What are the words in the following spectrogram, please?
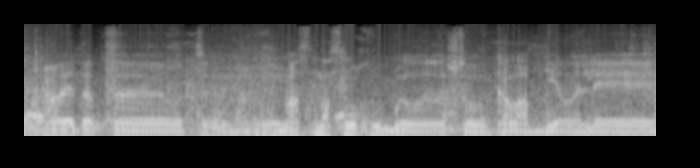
А этот э, вот э, нас на слуху был, что коллаб делали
